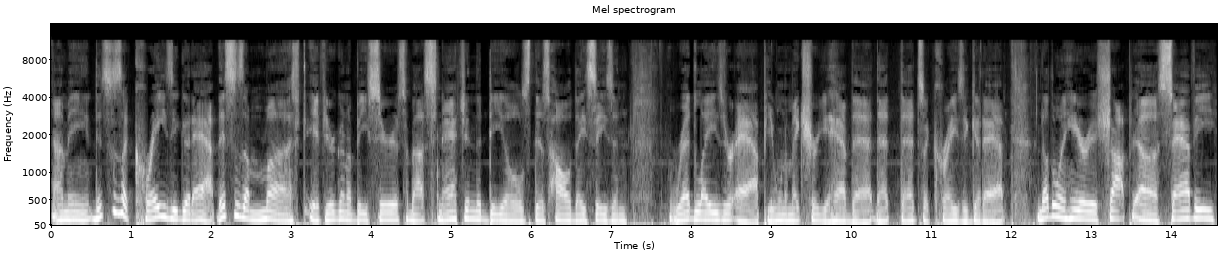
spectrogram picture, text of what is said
I mean, this is a crazy good app. This is a must if you're going to be serious about snatching the deals this holiday season. Red Laser app. You want to make sure you have that. That that's a crazy good app. Another one here is Shop uh, Savvy.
